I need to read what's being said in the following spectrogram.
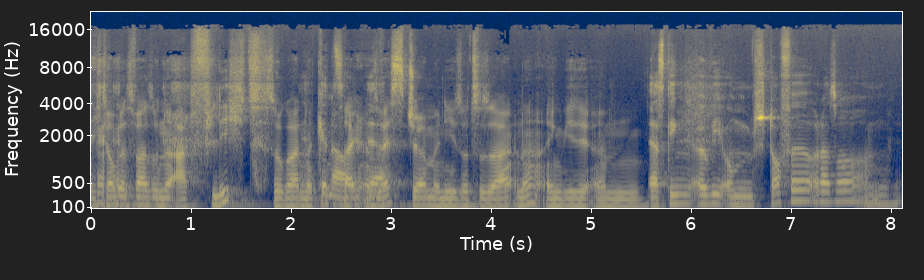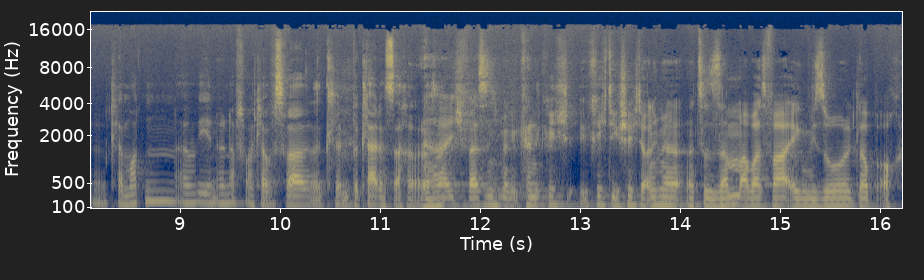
ich glaube, das war so eine Art Pflicht, sogar eine genau, Kennzeichnung, also ja. West Germany sozusagen, ne? Irgendwie. Ähm, ja, es ging irgendwie um Stoffe oder so, um Klamotten irgendwie in irgendeiner Form. Ich glaube, es war eine Bekleidungssache oder ja, so. Ja, ich weiß nicht mehr, ich kriege krieg die Geschichte auch nicht mehr zusammen, aber es war irgendwie so, ich glaube, auch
